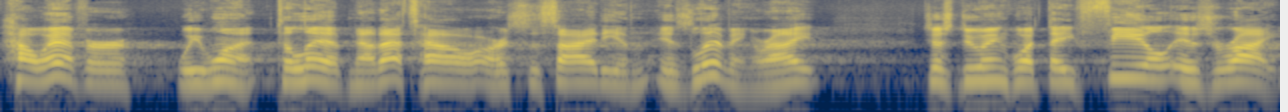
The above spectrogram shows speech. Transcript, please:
however we want to live. Now, that's how our society is living, right? Just doing what they feel is right.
